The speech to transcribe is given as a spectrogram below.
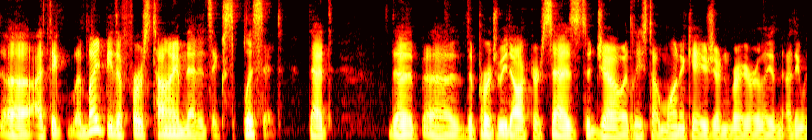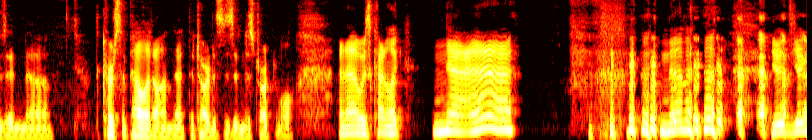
uh, I think, it might be the first time that it's explicit that the uh, the Pertwee Doctor says to Jo, at least on one occasion, very early. in- I think it was in uh, Curse of Peladon, that the TARDIS is indestructible. And I was kind of like, nah. no, no, you're, you're,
